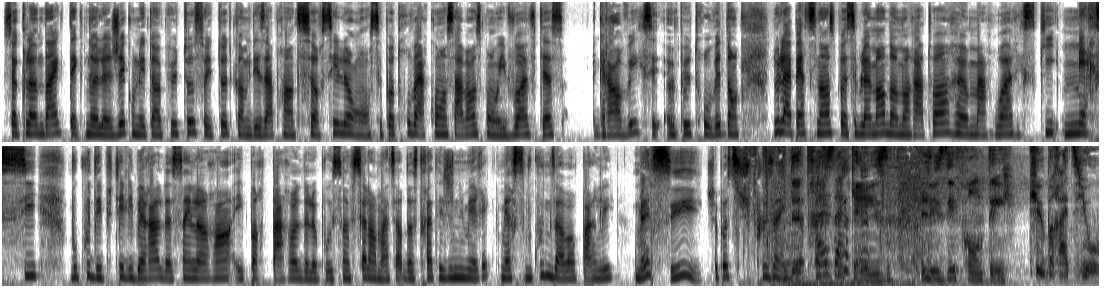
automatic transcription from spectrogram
ce Klondike technologique, on est un peu tous et toutes comme des apprentis sorciers. Là, on sait pas trop vers quoi on s'avance, puis on y va à vitesse grand V, c'est un peu trop vite. Donc, nous, la pertinence possiblement d'un moratoire, euh, Marois Risky, merci beaucoup, député libéral de Saint-Laurent et porte-parole de l'opposition officielle en matière de stratégie numérique. Merci beaucoup de nous avoir parlé. Merci. Je sais pas si je suis plus inquiète. De 13 à 15, les effrontés, Cube Radio.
